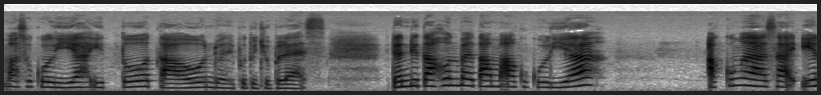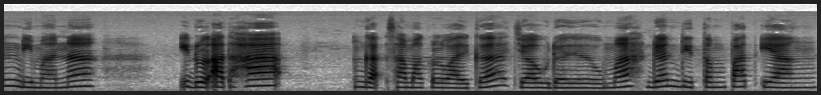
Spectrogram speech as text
masuk kuliah itu tahun 2017 dan di tahun pertama aku kuliah aku ngerasain di mana Idul Adha nggak sama keluarga jauh dari rumah dan di tempat yang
